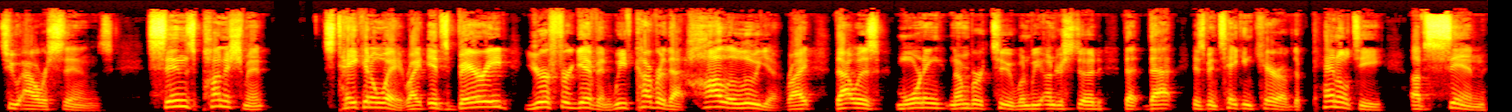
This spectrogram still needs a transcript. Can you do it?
to our sins. Sin's punishment is taken away, right? It's buried. You're forgiven. We've covered that. Hallelujah, right? That was morning number two when we understood that that has been taken care of. The penalty of sin,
